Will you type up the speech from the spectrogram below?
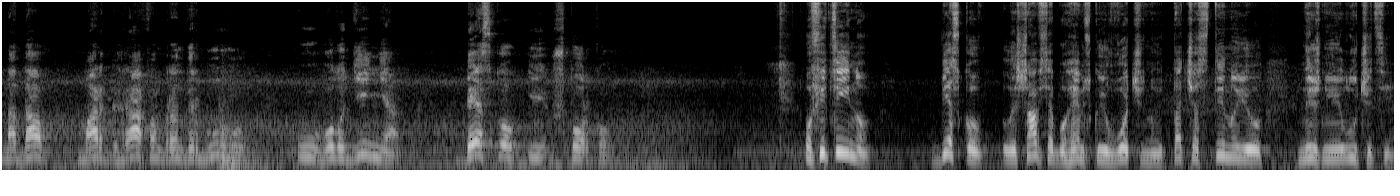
надав маркграфам Брандербургу у володіння Бесков і Шторков. Офіційно Бесков лишався богемською вотчиною та частиною Нижньої Лучиці.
